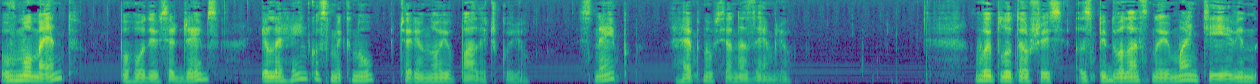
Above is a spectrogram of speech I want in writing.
В момент, погодився Джеймс і легенько смикнув чарівною паличкою. Снейп гепнувся на землю. Виплутавшись з під власної мантії, він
